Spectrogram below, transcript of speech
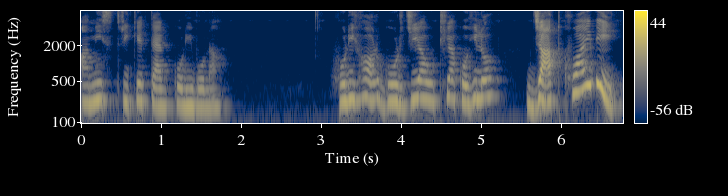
আমি স্ত্রীকে ত্যাগ করিব না। হরিহর গর্জিয়া উঠিয়া কহিল, জাত খোয়াইবি?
